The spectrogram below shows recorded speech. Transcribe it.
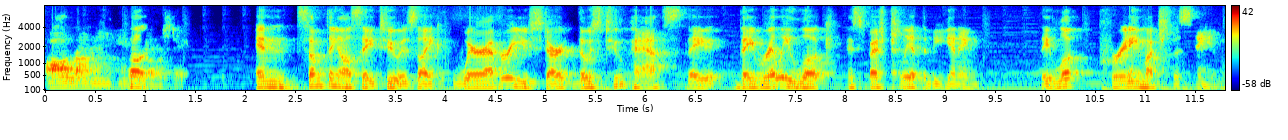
All around in, in well, real estate. And something I'll say too is like wherever you start, those two paths, they they really look, especially at the beginning, they look pretty much the same.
